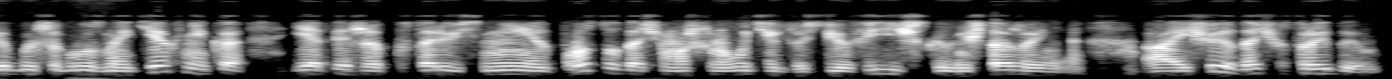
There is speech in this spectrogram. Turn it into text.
и большегрузная техника, и, опять же, повторюсь, не просто сдача машины в утиль, то есть ее физическое уничтожение, а еще и сдача в трейдинг.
